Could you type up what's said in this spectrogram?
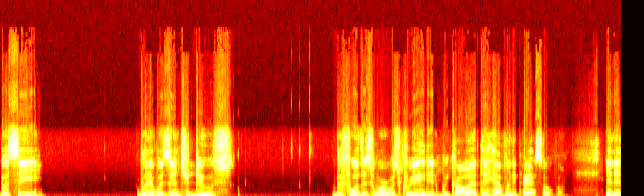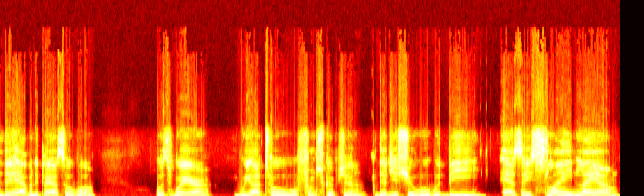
But see, when it was introduced before this world was created, we call that the heavenly Passover. And in the heavenly Passover was where we are told from Scripture that Yeshua would be as a slain lamb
